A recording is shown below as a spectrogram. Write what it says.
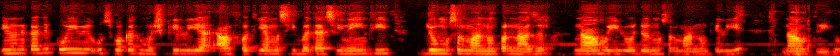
انہوں نے کہا جی کوئی بھی اس وقت مشکل یا آفت یا مصیبت ایسی نہیں تھی جو مسلمانوں پر نازل نہ ہوئی ہو، جو مسلمانوں کے لیے نہ اتری ہو۔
